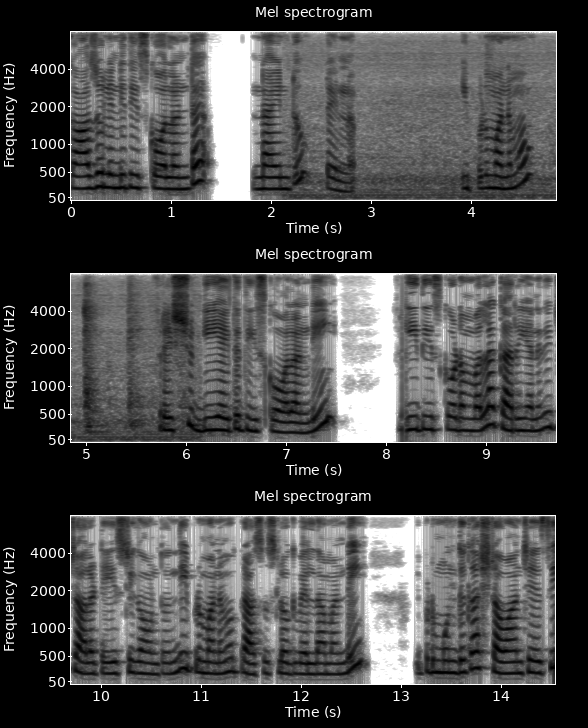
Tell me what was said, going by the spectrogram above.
కాజులు ఎన్ని తీసుకోవాలంటే నైన్ టు టెన్. ఇప్పుడు మనము ఫ్రెష్ గీ అయితే తీసుకోవాలండి. గీ తీసుకోవడం వల్ల కర్రీ అనేది చాలా టేస్టీగా ఉంటుంది. ఇప్పుడు మనము ప్రాసెస్లోకి వెళ్దామండి. ఇప్పుడు ముందుగా స్టవ్ ఆన్ చేసి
